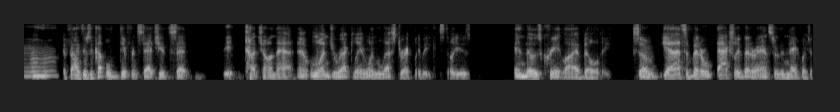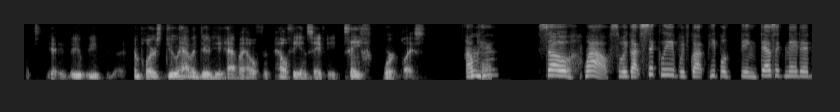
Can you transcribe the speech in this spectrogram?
Mm. Mhm. In fact, there's a couple different statutes that eh, touch on that, and one directly and one less directly, but you can still use. And those create liability. So Mm. yeah, that's a better, actually a better answer than negligence. You- you- employers do have a duty to have a health, healthy and safety, safe workplace. Okay. Mhm. So, wow. So we got sick leave, we've got people being designated,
